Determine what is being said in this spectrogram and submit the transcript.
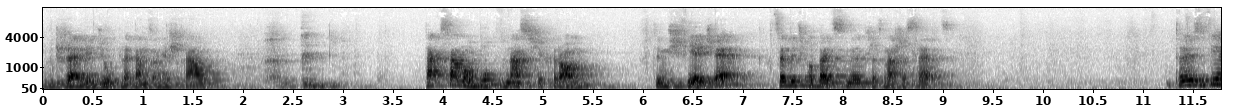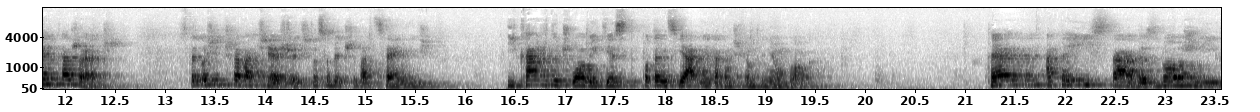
w drzewie dziuple, tam zamieszkało. Tak samo Bóg w nas się chroni. W tym świecie chce być obecny przez nasze serce. To jest wielka rzecz. Z tego się trzeba cieszyć, to sobie trzeba cenić. I każdy człowiek jest potencjalnie taką świątynią Boga. Ten ateista, bezbożnik,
